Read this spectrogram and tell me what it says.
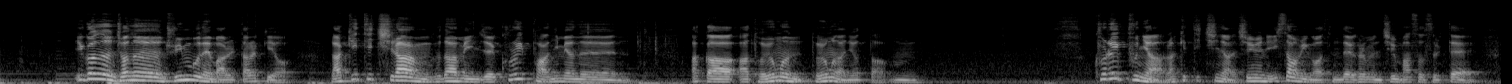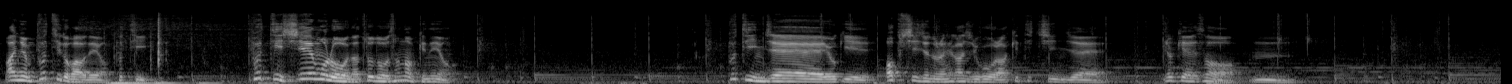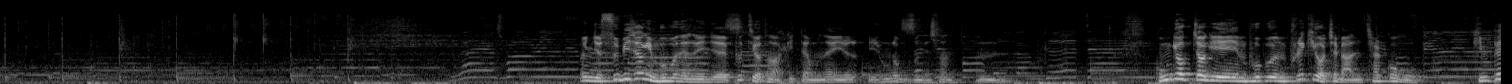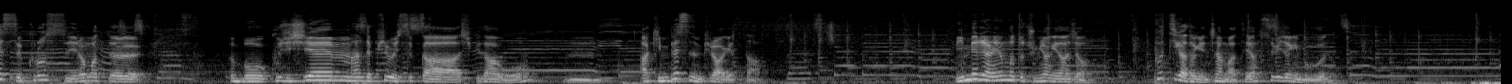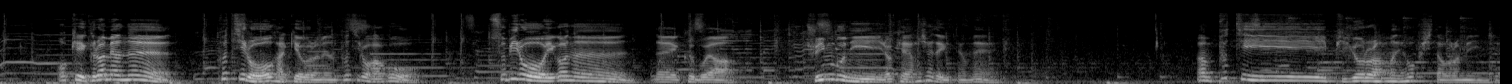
이거는 저는 주인분의 말을 따를게요. 라키티치랑 그 다음에 이제 크루이프 아니면은 아까 아 더용은 더용은 아니었다. 음. 크루이프냐 라키티치냐 지금 이 싸움인 것 같은데 그러면 지금 봤었을 때 아니면 푸티도 봐도 돼요 푸티. 푸티 CM으로 놔둬도 상관없긴 해요. 푸티 이제 여기 UP 시즌으로 해가지고 라키티치 이제 이렇게 해서 음. 이제 수비적인 부분에서 이제 푸티가 더 낫기 때문에 이, 이 정도 부분에선 음. 공격적인 부분 프리킥 어차피 안 찰 거고 긴 패스 크로스 이런 것들 뭐 굳이 CM한테 필요 있을까 싶기도 하고. 음. 아 긴 패스는 필요하겠다. 민밸이랑 이런 것도 중요하긴 하죠. 푸티가 더 괜찮은 것 같아요 수비적인 부분. 오케이 그러면은 푸티로 갈게요 그러면. 푸티로 가고. 수비로 이거는 네 그 뭐야. 주인분이 이렇게 하셔야 되기 때문에 그럼 푸티 비교를 한번 해봅시다. 그러면 이제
